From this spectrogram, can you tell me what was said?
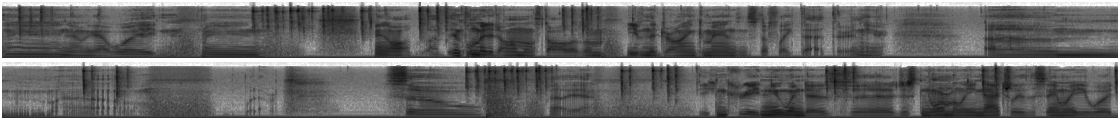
And now we got white. And you know, I've implemented almost all of them, even the drawing commands and stuff like that. They're in here. Um, uh, whatever. So, oh yeah, you can create new windows uh, just normally, naturally, the same way you would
